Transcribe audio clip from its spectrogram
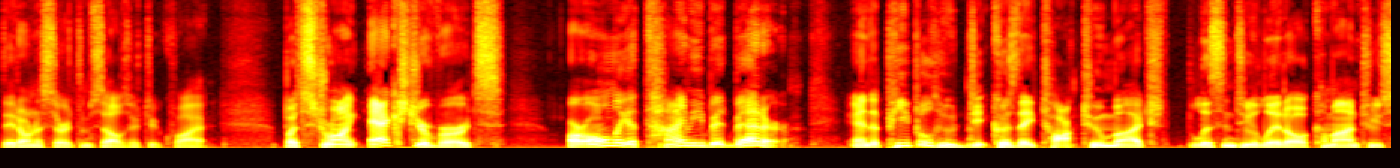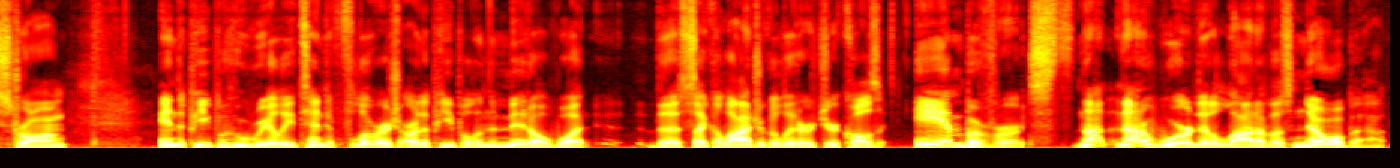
They don't assert themselves; they're too quiet. But strong extroverts are only a tiny bit better. And the people who, because they talk too much, listen too little, come on too strong, and the people who really tend to flourish are the people in the middle. What the psychological literature calls ambiverts. Not not a word that a lot of us know about.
